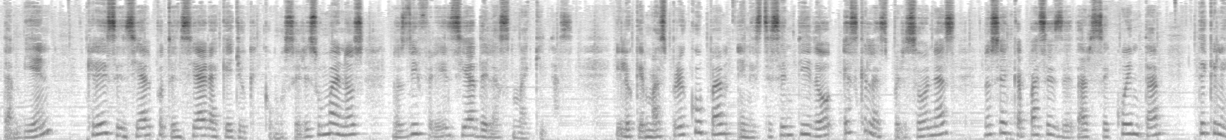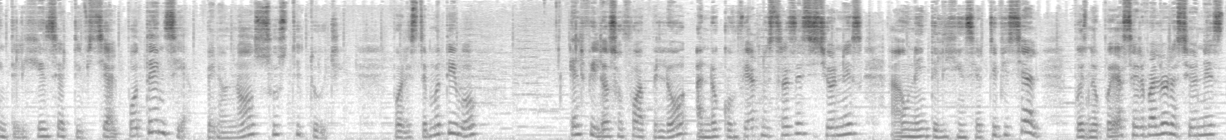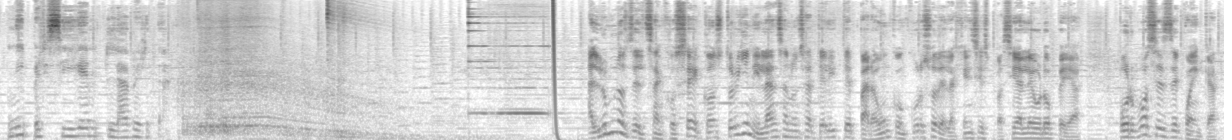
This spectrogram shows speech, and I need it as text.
También cree esencial potenciar aquello que como seres humanos nos diferencia de las máquinas. Y lo que más preocupa en este sentido es que las personas no sean capaces de darse cuenta de que la inteligencia artificial potencia, pero no sustituye. Por este motivo, el filósofo apeló a no confiar nuestras decisiones a una inteligencia artificial, pues no puede hacer valoraciones ni persiguen la verdad. Alumnos del San José construyen y lanzan un satélite para un concurso de la Agencia Espacial Europea por Voces de Cuenca.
